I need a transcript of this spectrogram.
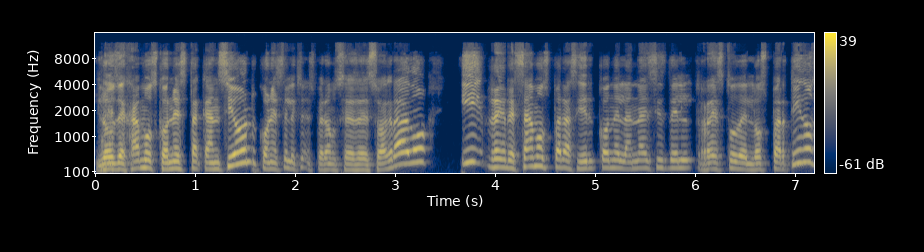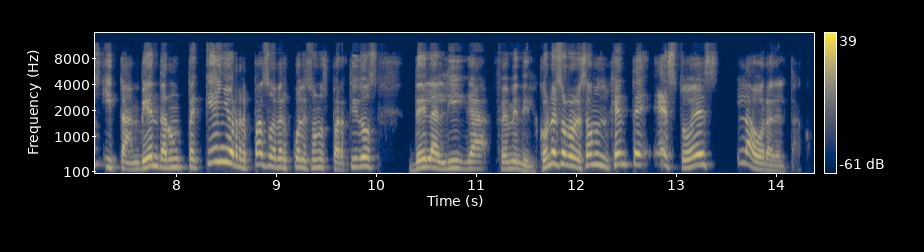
Los dejamos con esta canción, con esta elección, esperamos sea de su agrado y regresamos para seguir con el análisis del resto de los partidos y también dar un pequeño repaso a ver cuáles son los partidos de la Liga Femenil. Con eso regresamos, mi gente. Esto es la hora del taco.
